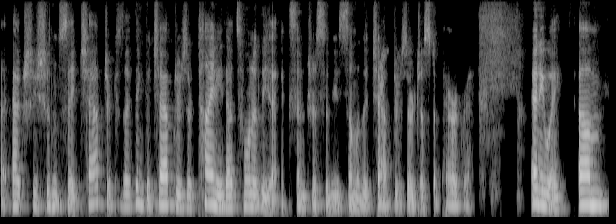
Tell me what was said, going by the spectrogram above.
I actually shouldn't say chapter because I think the chapters are tiny. That's one of the eccentricities. Some of the chapters are just a paragraph. Anyway, um,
